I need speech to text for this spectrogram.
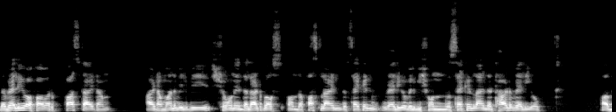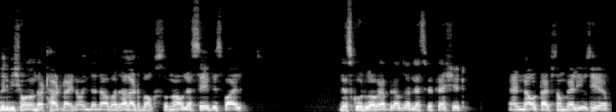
the value of our first item item 1 will be shown in the alert box on the first line the second value will be shown on the second line the third value Uh, will be shown on the third line in the our alert box. So now let's save this file. Let's go to our web browser. Let's refresh it. And now type some values here.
